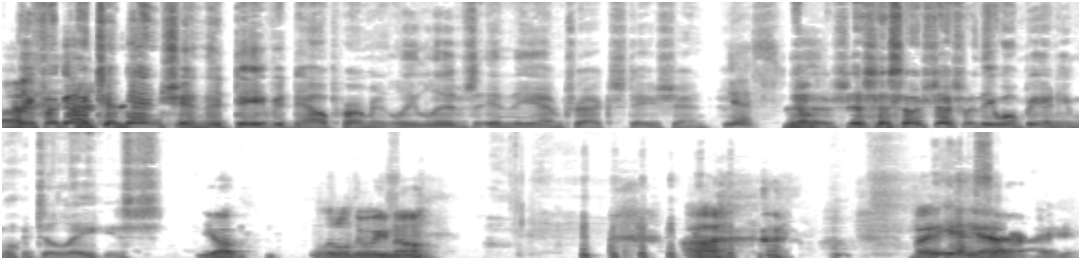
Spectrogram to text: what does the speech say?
We Uh, forgot to mention that David now permanently lives in the Amtrak station. Yes. Yep. so, so, so there won't be any more delays. yep. Little do we know. Uh, but, But yeah, yeah, so- I,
